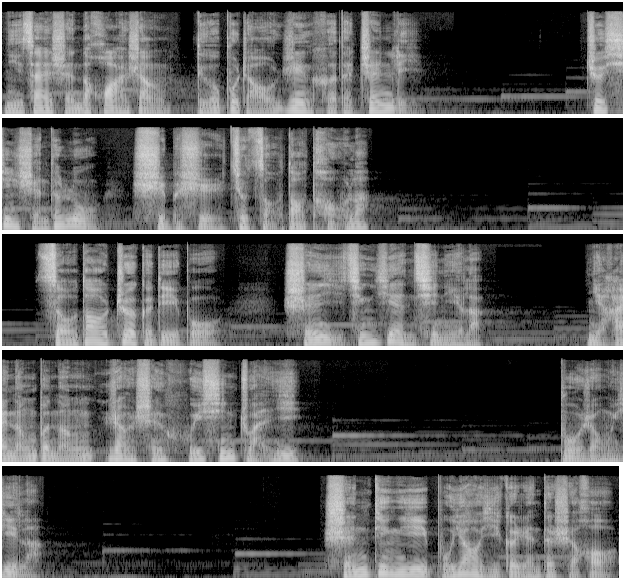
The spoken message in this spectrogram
你在神的话上得不着任何的真理，这信神的路是不是就走到头了？走到这个地步，神已经厌弃你了，你还能不能让神回心转意？不容易了。神定义不要一个人的时候，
